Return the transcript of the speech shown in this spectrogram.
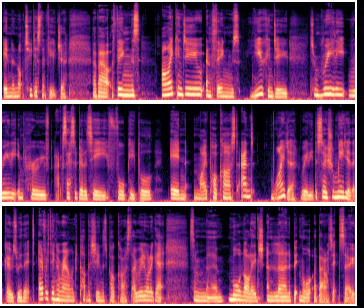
in the not too distant future about things I can do and things you can do to really, really improve accessibility for people in my podcast and wider, really, the social media that goes with it, everything around publishing this podcast. I really want to get some um, more knowledge and learn a bit more about it. So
